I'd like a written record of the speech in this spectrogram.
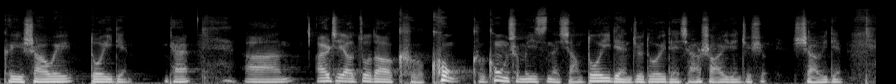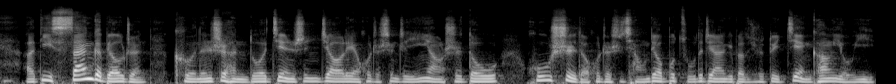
可以稍微多一点。OK，啊，而且要做到可控。可控什么意思呢？想多一点就多一点，想少一点就少少一点。啊，第三个标准可能是很多健身教练或者甚至营养师都忽视的，或者是强调不足的这样一个标准，就是对健康有益。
